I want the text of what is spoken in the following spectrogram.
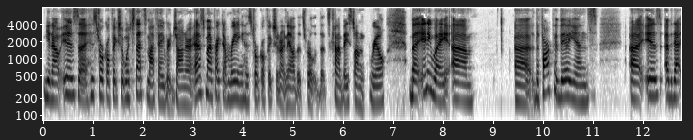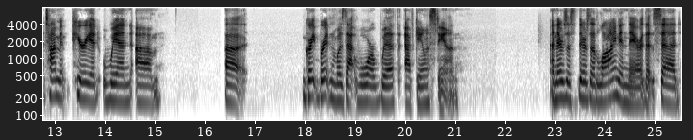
you know, is a historical fiction, which that's my favorite genre. As a matter of fact, I'm reading a historical fiction right now that's real, that's kind of based on real. But anyway, um, uh, the Far Pavilions uh, is of that time period when um, uh, Great Britain was at war with Afghanistan. And there's a there's a line in there that said,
